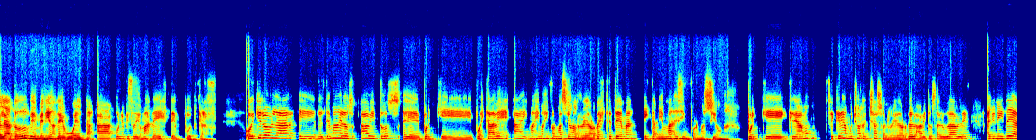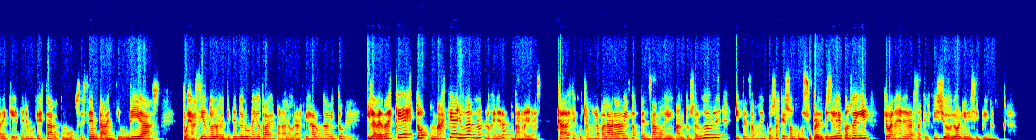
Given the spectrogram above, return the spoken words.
Hola a todos, bienvenidos de vuelta a un episodio más de este podcast. Hoy quiero hablar eh, del tema de los hábitos eh, porque pues cada vez hay más y más información alrededor de este tema y también más desinformación porque se crea mucho rechazo alrededor de los hábitos saludables. Hay una idea de que tenemos que estar como 60, 21 días pues haciéndolo, repitiéndolo una y otra vez para lograr fijar un hábito. Y la verdad es que esto, más que ayudarnos, nos genera barreras. Cada vez que escuchamos la palabra hábitos, pensamos en hábitos saludables y pensamos en cosas que son como súper difíciles de conseguir, que van a generar sacrificio, dolor y disciplina.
